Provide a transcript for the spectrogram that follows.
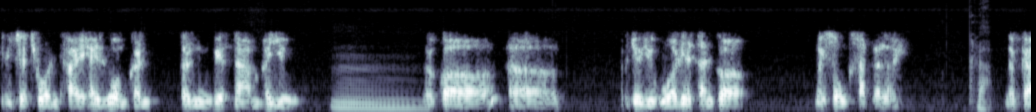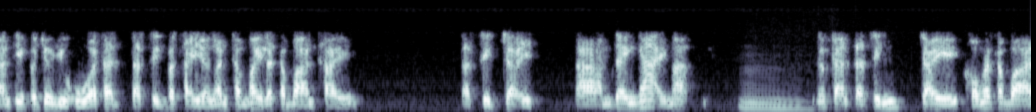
ที่จะชวนไทยให้ร่วมกันตึงเวียดนามให้อยู่อืมแล้วก็เอ่อพระเจ้าอยู่หัวเนี่ยท่านก็ไม่ทรงขัดอะไรครับ และการที่พระเจ้าอยู่หัวท่านตัดสินพระไทยอย่างนั้นทำให้รัฐบาลไทย ตัดสินใจตามได้ง่ายมากอืมและการตัดสินใจของรัฐบาล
